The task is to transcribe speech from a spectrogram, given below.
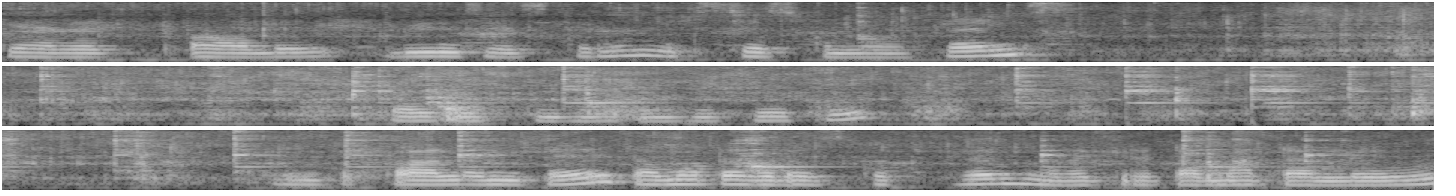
క్యారెట్ ఆలు బీన్స్ వేసుకొని మిక్స్ చేసుకున్నాం ఫ్రెండ్స్ ఫ్రై చేసుకున్నాం కొంచెంసేపు. ఇంకా కావాలంటే టమాటా కూడా వేసుకోవచ్చు ఫ్రెండ్స్ నా దగ్గర టమాటాలు లేవు.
